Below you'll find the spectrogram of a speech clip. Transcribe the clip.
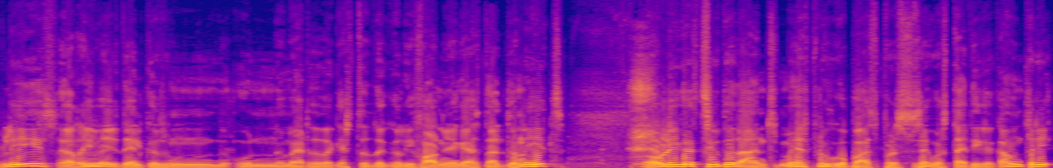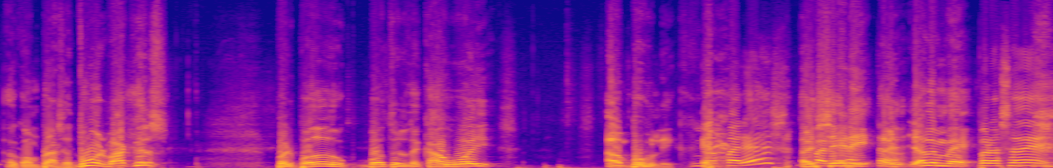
Bliss arriba i del que és un, una merda d'aquestes de Califòrnia que als Estats Units obliga els ciutadans més preocupats per la seva estètica country a comprar-se dues vaques per poder dur botes de cowboy en públic. M'apareix El xèrif, perfecte. jo també. Procedent.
